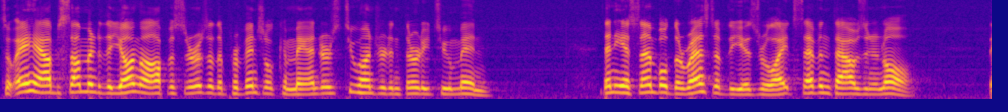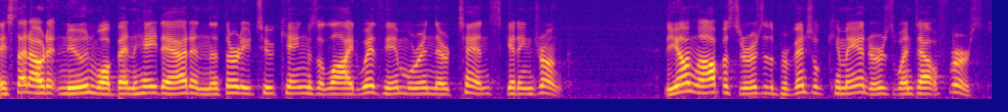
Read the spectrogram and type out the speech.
So Ahab summoned the young officers of the provincial commanders, 232 men. Then he assembled the rest of the Israelites, 7,000 in all. They set out at noon while Benhadad and the 32 kings allied with him were in their tents getting drunk. The young officers of the provincial commanders went out first.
